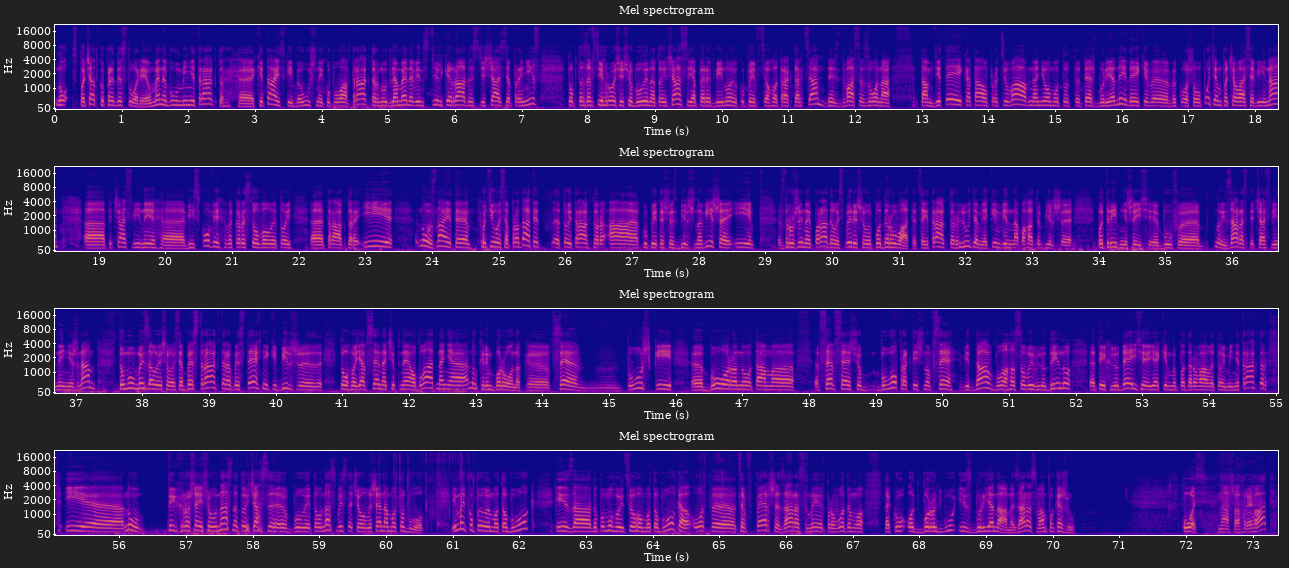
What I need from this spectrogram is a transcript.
Ну, спочатку предісторія. У мене був міні-трактор, е, китайський беушний купував трактор. Ну для мене він стільки радості, щастя приніс. Тобто за всі гроші, що були на той час, я перед війною купив цього тракторця. Десь два сезони там дітей катав, працював на ньому. Тут теж бур'яни деякі е, викошував. Потім почалася війна. Е, Під час війни військові використовували той трактор. І ну знаєте, хотілося продати той трактор, а купити щось більш новіше. І з дружиною порадились, вирішили подарувати цей трактор людям, яким він набагато більше потрібніший е, був е, ну і зараз під час війни, ніж нам. Тому ми залишилися без трактора, без техніки. Більше того, я все начіпне обладнання, ну крім боронок, е, все е, борону, там все, все, що було, практично все віддав, благословив людину, тих людей, яким ми подарували той міні-трактор. І ну. Тих грошей, що у нас на той час е, були, то у нас вистачило лише на мотоблок. І ми купили мотоблок, і за допомогою цього мотоблока, от е, це вперше зараз ми проводимо таку от боротьбу із бур'янами. Зараз вам покажу. Ось наш агрегат.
